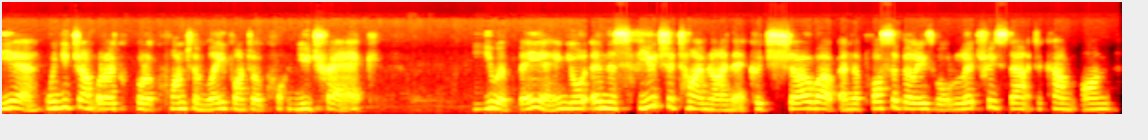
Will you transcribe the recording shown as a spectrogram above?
yeah, when you jump what I call a quantum leap onto a new track, you are being, you're in this future timeline that could show up, and the possibilities will literally start to come on,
